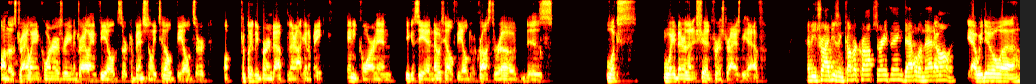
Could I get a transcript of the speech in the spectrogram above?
on those dryland corners or even dryland fields or conventionally tilled fields are completely burned up and they're not going to make any corn. And you can see a no-till field across the road is looks way better than it should for as dry as we have. Have you tried using cover crops or anything? Dabbled in that at all or? Yeah, we do uh,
